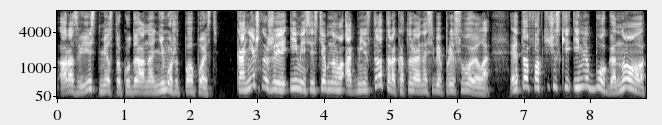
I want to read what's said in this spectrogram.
А разве есть место, куда она не может попасть? Конечно же, имя системного администратора, которое она себе присвоила, это фактически имя Бога, но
